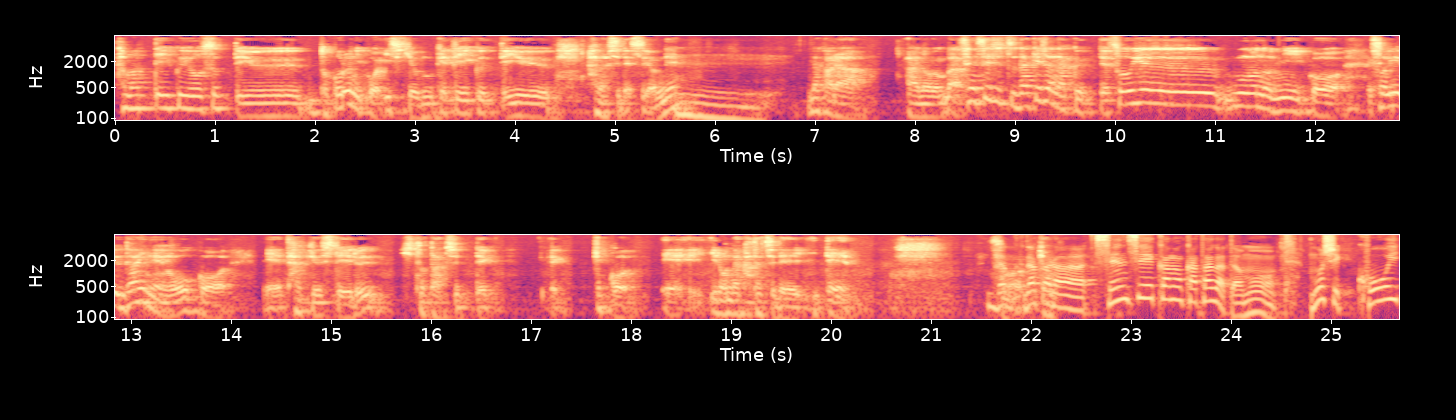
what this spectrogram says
溜まっていく様子っていうところにこう意識を向けていくっていう話ですよね。だからあのまあ、先生術だけじゃなくってそういうものにこうそういう概念をこうえー、探求している人たちって、えー、結構、えー、いろんな形でいてだだから先生科の方々ももしこういっ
